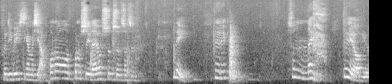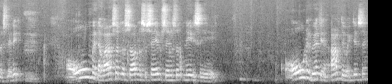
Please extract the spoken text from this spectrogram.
For det eneste gang, man siger, ah, prøv nu, prøv nu at se, der er jo sådan, sådan, sådan, sådan. Nej, Det er det ikke. Sådan, nej, det oplever jeg slet ikke. Og, men der var jo sådan og sådan, og så sagde du selv sådan, nej, det sagde jeg ikke. Og det hørte jeg. Ah, det var ikke det, jeg sagde.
